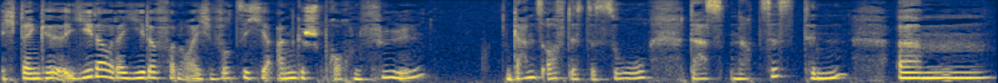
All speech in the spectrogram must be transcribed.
ich denke, jeder oder jede von euch wird sich hier angesprochen fühlen, ganz oft ist es so, dass Narzissten ähm,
